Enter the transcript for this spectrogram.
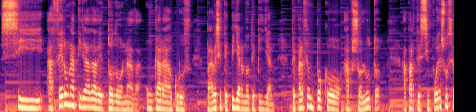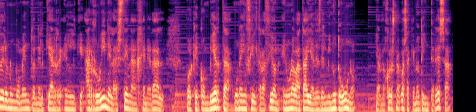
Si hacer una tirada de todo o nada, un cara o cruz, para ver si te pillan o no te pillan, te parece un poco absoluto, aparte si puede suceder en un momento en el que, arruine la escena en general, porque convierta una infiltración en una batalla desde el minuto uno, y a lo mejor es una cosa que no te interesa,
